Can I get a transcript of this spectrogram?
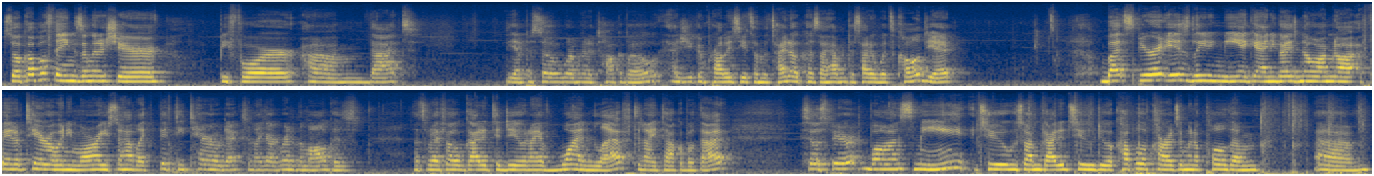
So a couple things I'm going to share before um, that the episode what I'm going to talk about. As you can probably see, it's on the title because I haven't decided what's called yet. But Spirit is leading me. Again, you guys know I'm not a fan of tarot anymore. I used to have like 50 tarot decks and I got rid of them all because that's what I felt guided to do. And I have one left and I talk about that. So Spirit wants me to, so I'm guided to do a couple of cards. I'm going to pull them um,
